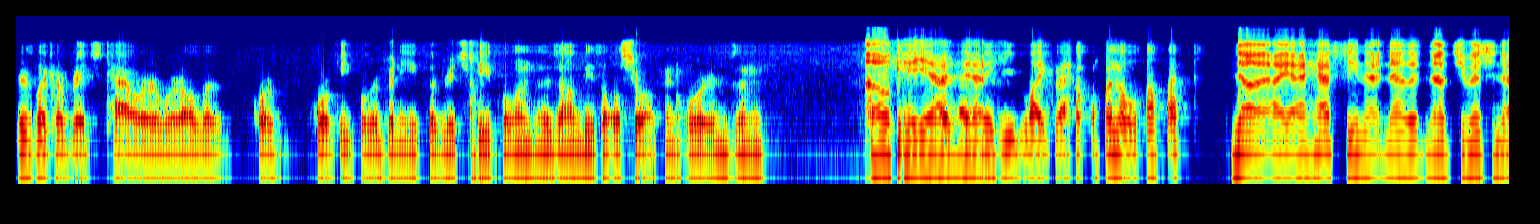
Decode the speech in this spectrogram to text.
there's like a rich tower where all the poor poor people are beneath the rich people, and the zombies all show up in hordes. And Okay, yeah, I, yeah. I think you'd like that one a lot. No, I, I have seen that now that now that you mentioned it.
